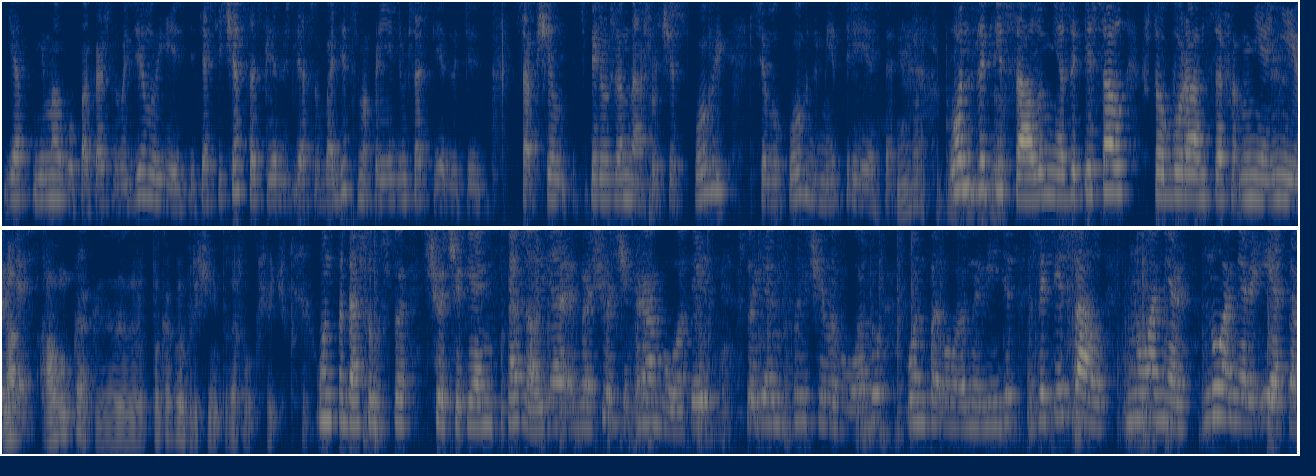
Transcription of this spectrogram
Я не могу по каждому делу ездить. А сейчас со следователя освободится, мы приедем со следователем. Сообщил теперь уже наш участковый Силуков Дмитрий это. Ну, Он да. записал, у меня записал, что Буранцев мне не... На- а он как, э, по какой причине подошел к счетчику? Он подошел, что счетчик я ему показал, я говорю, счетчик работает, что я ему включила воду, он, он видит, записал номер, номер этого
